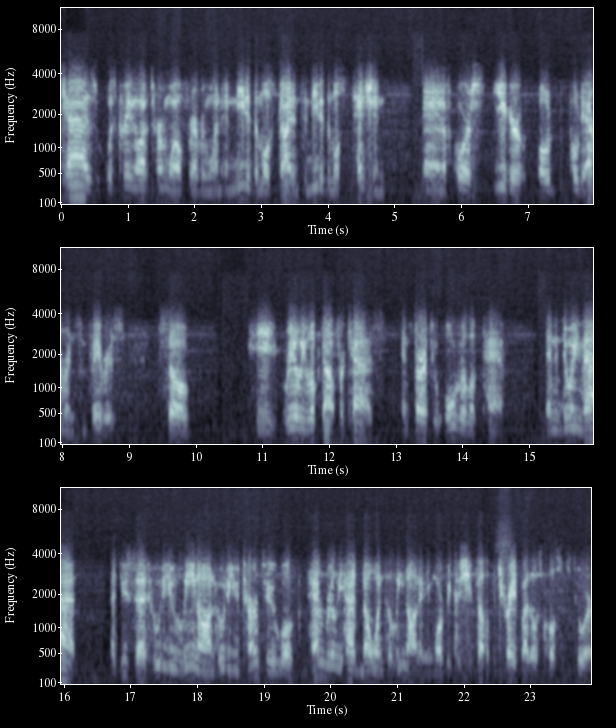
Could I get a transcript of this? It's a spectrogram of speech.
Kaz was creating a lot of turmoil for everyone and needed the most guidance and needed the most attention. And of course, Yeager owed Poe Dameron some favors, so he really looked out for Kaz and started to overlook Tam. And in doing that, as you said, who do you lean on? Who do you turn to? Well, Tam really had no one to lean on anymore because she felt betrayed by those closest to her.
